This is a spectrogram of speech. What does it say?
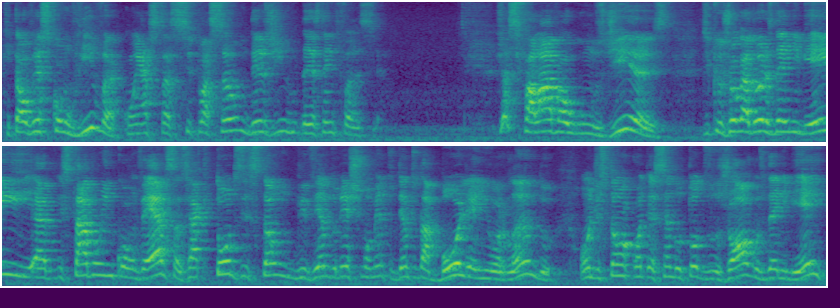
que talvez conviva com essa situação desde, desde a infância. Já se falava há alguns dias de que os jogadores da NBA eh, estavam em conversas, já que todos estão vivendo neste momento dentro da bolha em Orlando, onde estão acontecendo todos os jogos da NBA,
